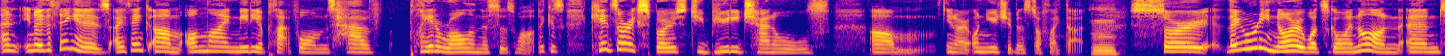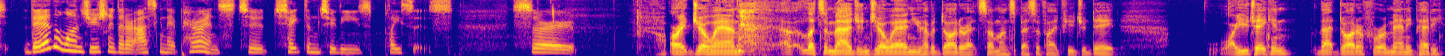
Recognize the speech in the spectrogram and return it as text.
and you know the thing is, I think um, online media platforms have played a role in this as well because kids are exposed to beauty channels, um, you know, on YouTube and stuff like that. So they already know what's going on, and they're the ones usually that are asking their parents to take them to these places. So All right, Joanne. uh, let's imagine, Joanne, you have a daughter at some unspecified future date. Are you taking that daughter for a mani pedi?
